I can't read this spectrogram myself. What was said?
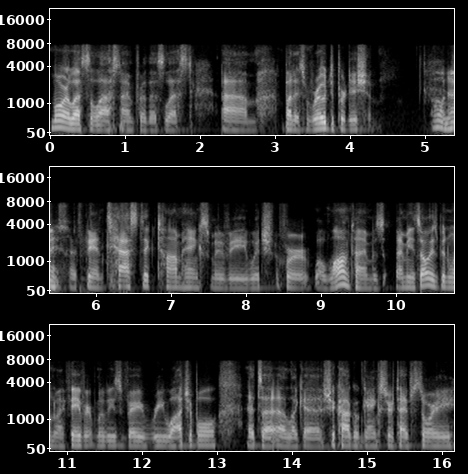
more or less the last time for this list. Um, but it's Road to Perdition. Oh, nice! A fantastic Tom Hanks movie, which for a long time was. I mean, it's always been one of my favorite movies. Very rewatchable. It's a, a like a Chicago gangster type story,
